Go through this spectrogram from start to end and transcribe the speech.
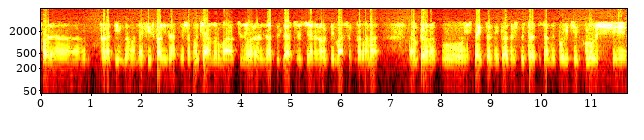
fără, fără timbru, nefiscalizate. Și atunci, în urma acțiunilor realizate de acest gen în ultima săptămână, împreună cu inspectori din cadrul Inspectorului de Poliție Cluj și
